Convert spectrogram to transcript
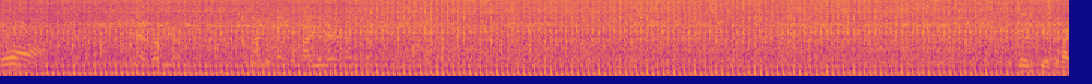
อ๋อ เดินเกี่ยวส บาย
